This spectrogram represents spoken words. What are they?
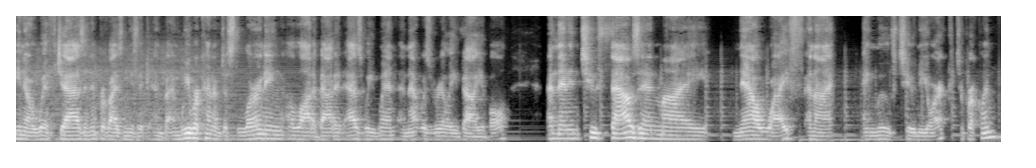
you know, with jazz and improvised music. And, and we were kind of just learning a lot about it as we went, and that was really valuable. And then in 2000, my now wife and I, I moved to New York, to Brooklyn.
